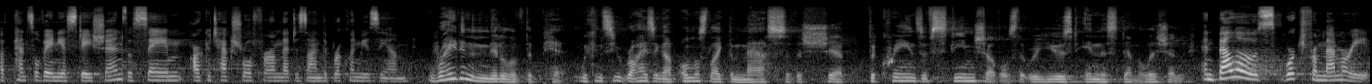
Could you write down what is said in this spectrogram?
of Pennsylvania Pennsylvania Station, the same architectural firm that designed the Brooklyn Museum. Right in the middle of the pit, we can see rising up, almost like the masts of a ship, the cranes of steam shovels that were used in this demolition. And Bellows worked from memory,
